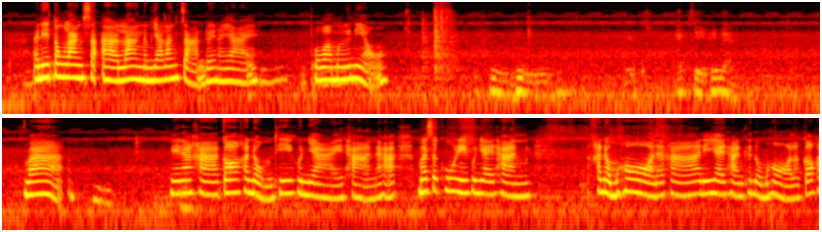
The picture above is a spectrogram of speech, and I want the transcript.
ำอันนี้ต้องล้างสะอ่าล้างน้ำยาล้างจานด้วยนะยาย เพราะว่ามือเหนียวเอฟซีพี่แหม่มว่า นี่นะคะก็ขนมที่คุณยายทานนะคะ เมื่อสักครู่นี้คุณยายทานขนมห่อนะคะอันนี่ยายทานขนมห่อแล้วก็ข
